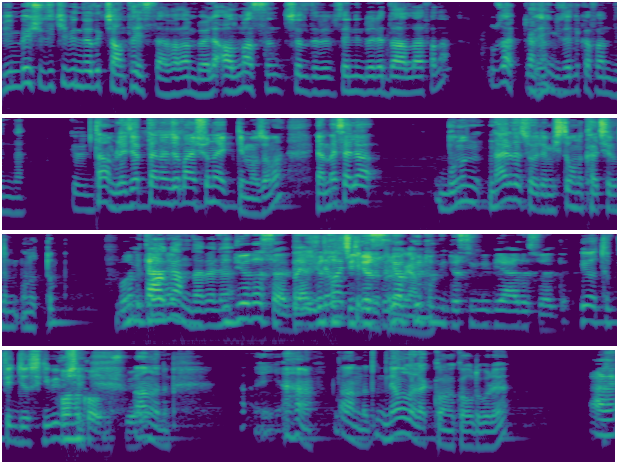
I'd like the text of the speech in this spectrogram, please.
1500-2000 liralık çanta ister falan böyle. Almazsın çıldırıp senin böyle dağlar falan. Uzak dur. En güzeli kafanı dinle. Görünce. tamam Recep'ten önce ben şunu ekleyeyim o zaman. Ya mesela bunun nerede söylemişti onu kaçırdım unuttum. Bunu bir Bir tane böyle- videoda söyledi. Böyle Yani YouTube videosu yok? YouTube videosu gibi bir yerde söyledi. YouTube videosu gibi bir Konuk şey. olmuş bir yere. Anladım. Aha, anladım. Ne olarak konuk oldu buraya? Yani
